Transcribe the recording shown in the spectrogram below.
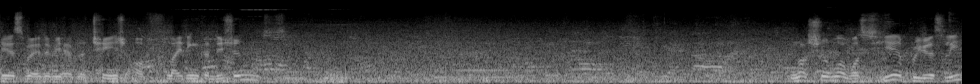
Here's where we have the change of lighting conditions. I'm not sure what was here previously.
